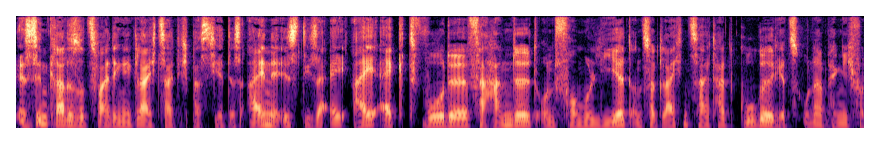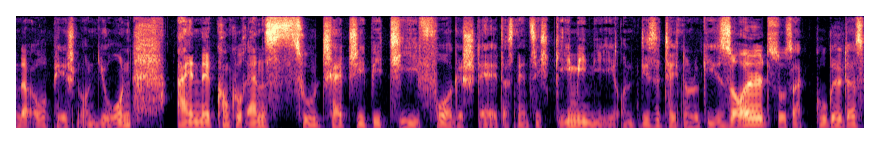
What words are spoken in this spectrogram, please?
es sind gerade so zwei Dinge gleichzeitig passiert. Das eine ist, dieser AI-Act wurde verhandelt und formuliert und zur gleichen Zeit hat Google, jetzt unabhängig von der Europäischen Union, eine Konkurrenz zu ChatGPT vorgestellt. Das nennt sich Gemini und diese Technologie Technologie soll, so sagt Google das,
